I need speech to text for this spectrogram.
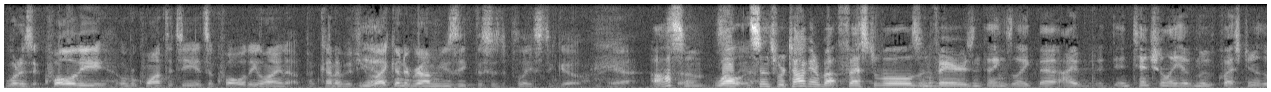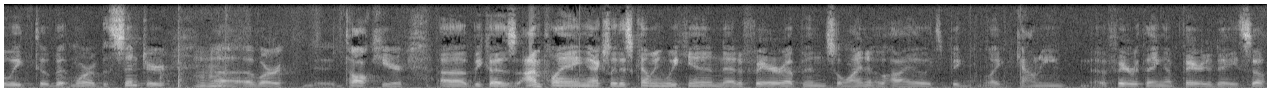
what is it? Quality over quantity. It's a quality lineup. Kind of if you Yeah. like underground music, this is the place to go. Yeah. Awesome. So- so, well, yeah. Mm-hmm. since we're talking about festivals and fairs and things like that, I intentionally have moved question of the week to a bit more of the center Mm-hmm. uh, of our uh, talk here, uh, because I'm playing actually this coming weekend at a fair up in Celina, Ohio. It's a big like county uh, fair thing up there today. So.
